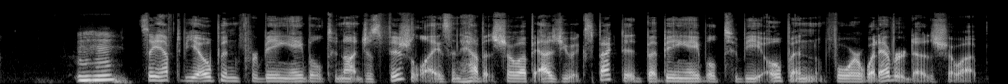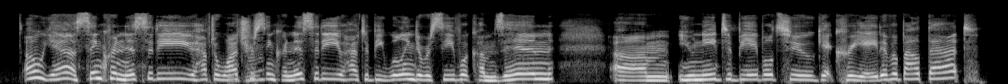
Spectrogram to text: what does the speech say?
Mm-hmm. So you have to be open for being able to not just visualize and have it show up as you expected, but being able to be open for whatever does show up. Oh yeah, synchronicity. You have to watch mm-hmm. for synchronicity. You have to be willing to receive what comes in. Um, you need to be able to get creative about that.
